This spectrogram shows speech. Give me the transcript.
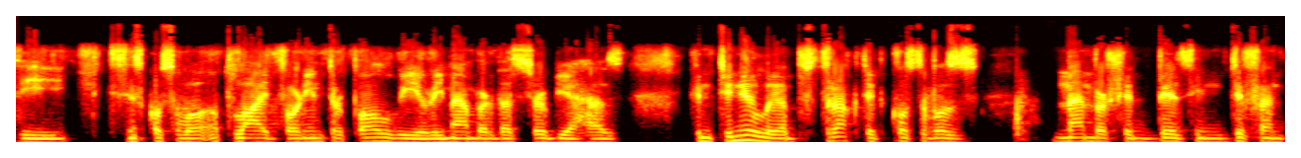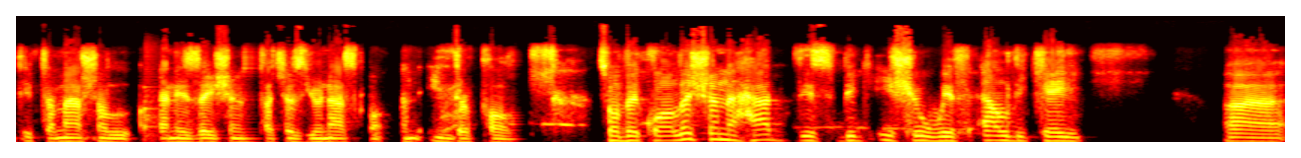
the since Kosovo applied for Interpol. We remember that Serbia has continually obstructed Kosovo's membership bids in different international organizations such as UNESCO and Interpol. So the coalition had this big issue with LDK uh,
